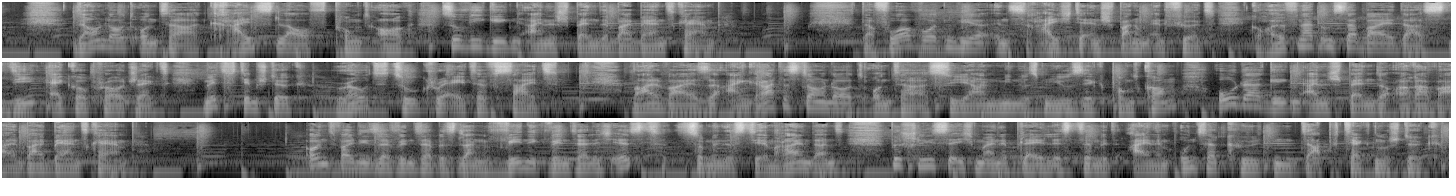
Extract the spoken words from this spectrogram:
Download unter kreislauf.org sowie gegen eine Spende bei Bandcamp. Davor wurden wir ins Reich der Entspannung entführt. Geholfen hat uns dabei das The Echo Project mit dem Stück Road to Creative Sight. Wahlweise ein Gratis-Download unter cyan-music.com oder gegen eine Spende eurer Wahl bei Bandcamp. Und weil dieser Winter bislang wenig winterlich ist, zumindest hier im Rheinland, beschließe ich meine Playliste mit einem unterkühlten Dub-Techno-Stück.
